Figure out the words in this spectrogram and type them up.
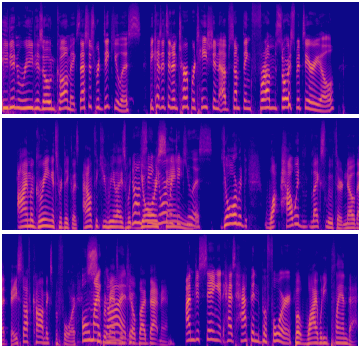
he didn't read his own comics, that's just ridiculous because it's an interpretation of something from source material. I'm agreeing it's ridiculous. I don't think you realize what No, I'm you're saying you're saying. ridiculous. You're rid- what, How would Lex Luthor know that based off comics before, Oh my Superman's been killed by Batman? I'm just saying it has happened before But why would he plan that?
